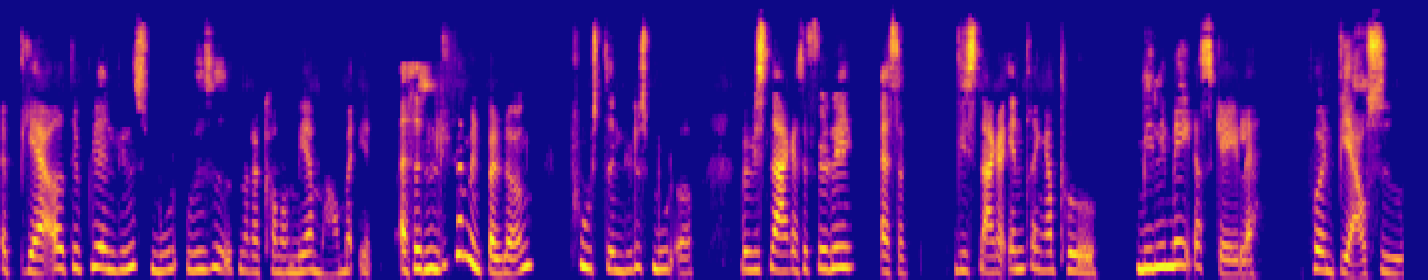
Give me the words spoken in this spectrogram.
at bjerget det bliver en lille smule udvidet, når der kommer mere magma ind. Altså sådan ligesom en ballon pustet en lille smule op. Men vi snakker selvfølgelig, altså vi snakker ændringer på millimeterskala på en bjergside.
